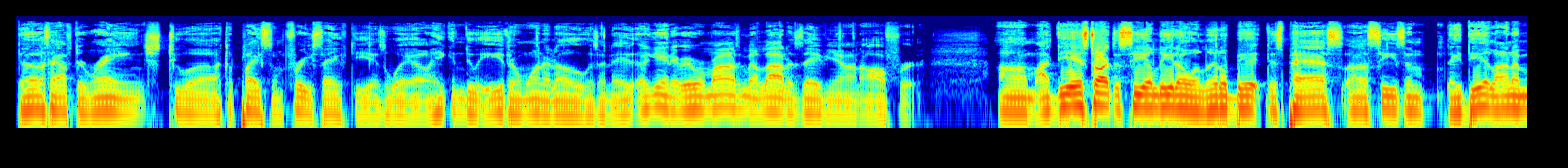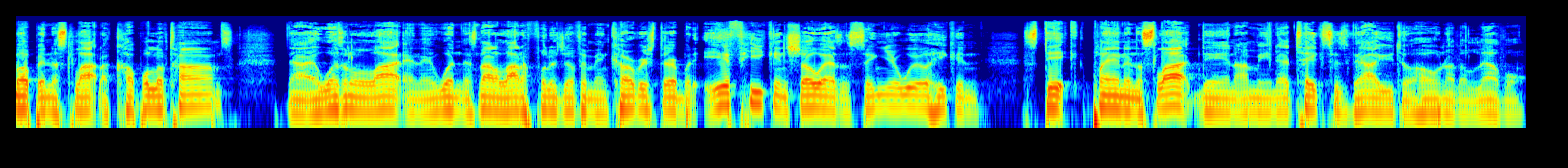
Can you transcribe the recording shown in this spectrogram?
does have the range to uh to play some free safety as well. He can do either one of those, and it, again, it reminds me a lot of Xavier Alford. Um, I did start to see Alito a little bit this past uh, season. They did line him up in the slot a couple of times. Now it wasn't a lot, and it wasn't. It's not a lot of footage of him in coverage there. But if he can show as a senior, will he can stick playing in the slot? Then I mean that takes his value to a whole nother level.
